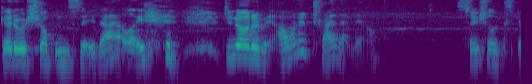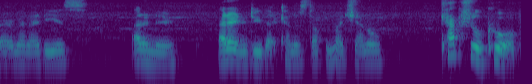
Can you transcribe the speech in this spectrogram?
go to a shop and say that? Like, do you know what I mean? I want to try that now. Social experiment ideas. I don't know. I don't do that kind of stuff in my channel. Capsule Corp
